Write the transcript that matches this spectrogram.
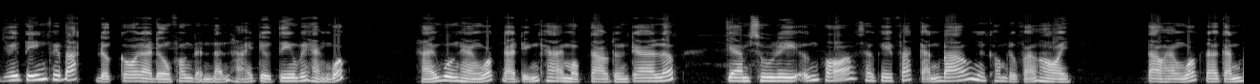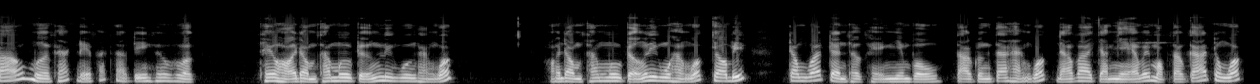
Giới tiếng phía Bắc được coi là đường phân định lãnh hải Triều Tiên với Hàn Quốc. Hải quân Hàn Quốc đã triển khai một tàu tuần tra lớp Chamsuri ứng phó sau khi phát cảnh báo nhưng không được phản hồi. Tàu Hàn Quốc đã cảnh báo 10 phát để phát tàu tiên khu vực theo Hội đồng Tham mưu trưởng Liên quân Hàn Quốc, Hội đồng Tham mưu trưởng Liên quân Hàn Quốc cho biết trong quá trình thực hiện nhiệm vụ, tàu tuần tra Hàn Quốc đã va chạm nhẹ với một tàu cá Trung Quốc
